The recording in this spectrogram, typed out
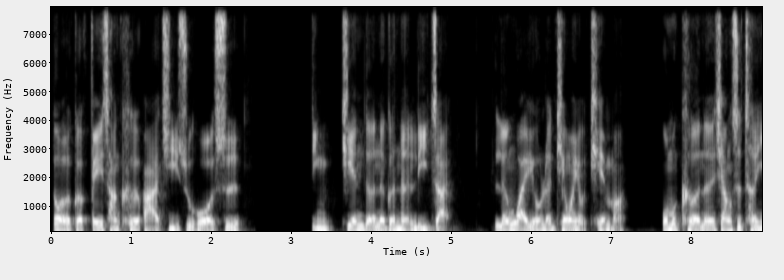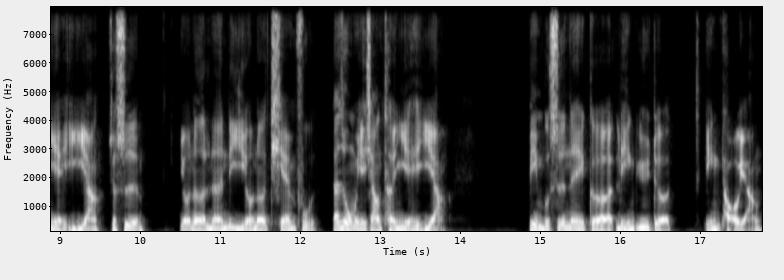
都有一个非常可怕的技术，或者是顶天的那个能力在。人外有人，天外有天嘛。我们可能像是藤野一样，就是有那个能力，有那个天赋，但是我们也像藤野一样，并不是那个领域的领头羊。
